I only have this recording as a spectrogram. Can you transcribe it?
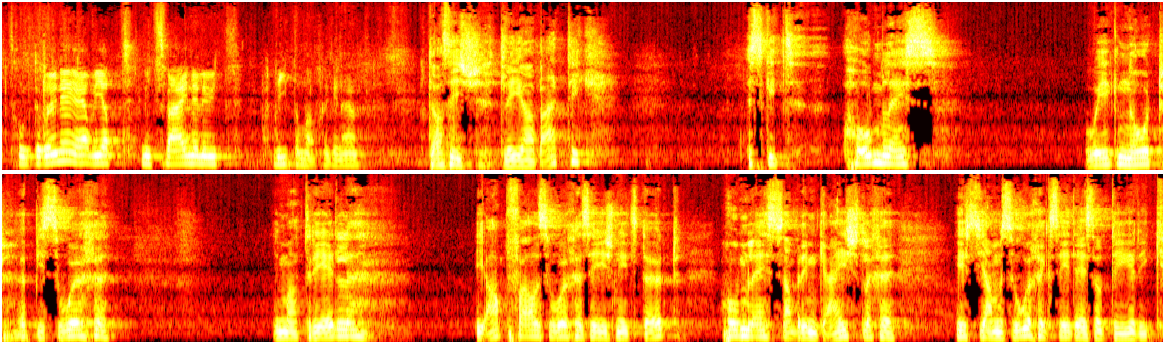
Jetzt kommt der René, er wird mit zwei Leuten weitermachen, genau. Das ist die Lea Bettig. Es gibt Homeless, die irgendwo etwas suchen, im Materiellen, in Abfall suchen. Sie ist nicht dort homeless, aber im Geistlichen ist sie am Suchen gesehen, der Esoterik.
